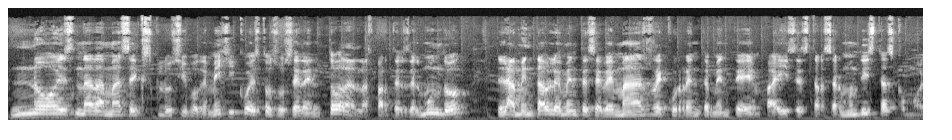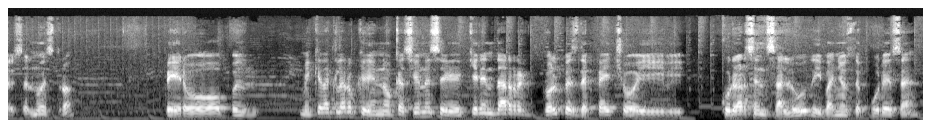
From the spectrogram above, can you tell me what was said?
no es nada más exclusivo de México, esto sucede en todas las partes del mundo. Lamentablemente se ve más recurrentemente en países tercermundistas, como es el nuestro, pero pues me queda claro que en ocasiones se quieren dar golpes de pecho y curarse en salud y baños de pureza,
